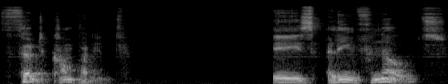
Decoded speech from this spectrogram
Third component is lymph nodes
